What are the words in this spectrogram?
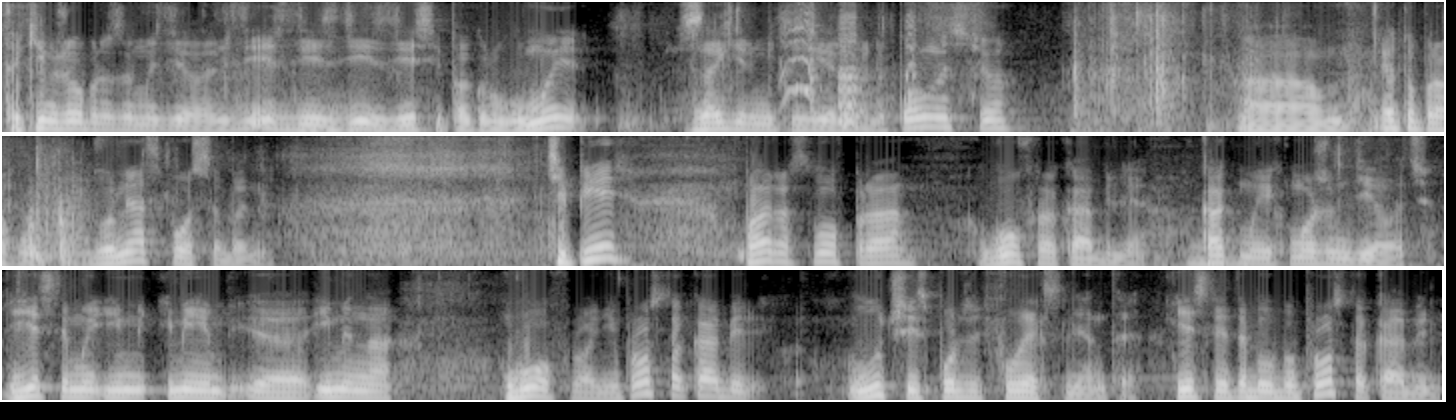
таким же образом мы делаем здесь, здесь, здесь, здесь и по кругу. Мы загерметизировали полностью э, эту проходку двумя способами. Теперь пара слов про гофрокабели. Как мы их можем делать. Если мы им- имеем э, именно гофру, а не просто кабель, лучше использовать флекс ленты. Если это был бы просто кабель,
